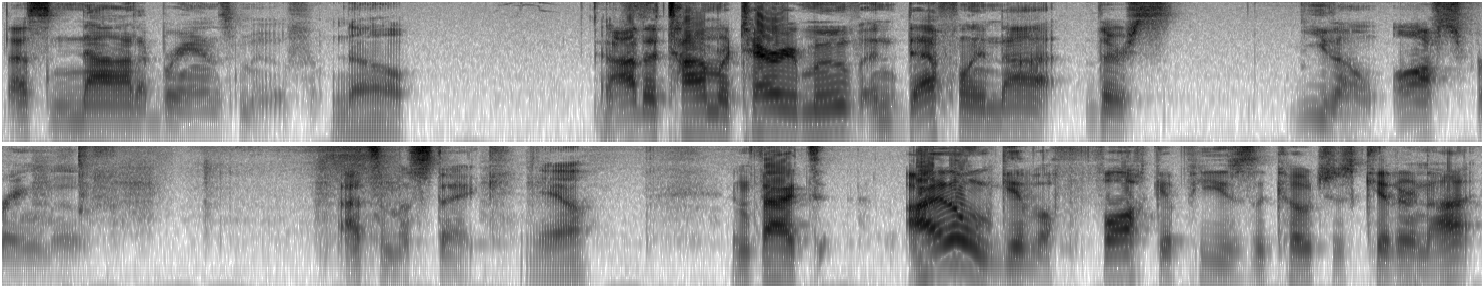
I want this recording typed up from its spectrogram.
That's not a Brands move. no Not a Tom or Terry move, and definitely not their, you know, offspring move. That's a mistake. yeah In fact, I don't give a fuck if he's the coach's kid or not.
